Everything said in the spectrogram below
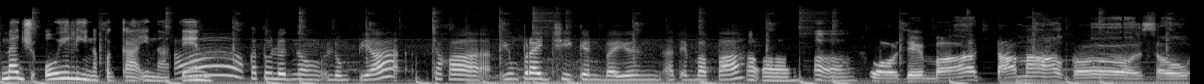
medyo oily na pagkain natin. Ah, katulad ng lumpia, tsaka yung fried chicken ba yun at iba pa? Oo, oo. O, diba? Tama ako. So,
